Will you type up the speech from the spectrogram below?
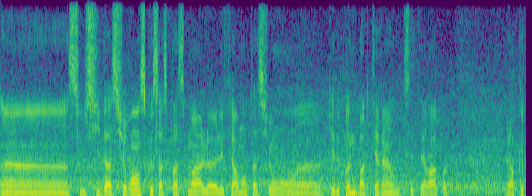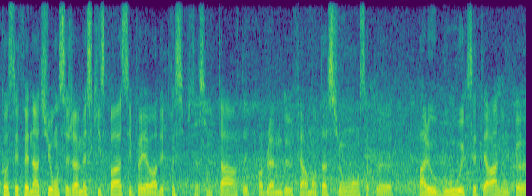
un souci d'assurance que ça se passe mal, les fermentations, euh, qu'il y ait des problèmes bactériens, ou etc. Alors que quand c'est fait nature, on ne sait jamais ce qui se passe. Il peut y avoir des précipitations de tarte, des problèmes de fermentation, ça peut pas aller au bout, etc. Donc, euh,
